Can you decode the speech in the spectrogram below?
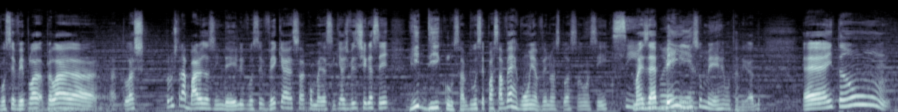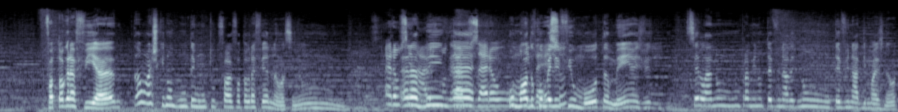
Você vê pela, pela, pelas, pelos trabalhos, assim, dele, você vê que é essa comédia, assim, que às vezes chega a ser ridículo, sabe? De você passar vergonha vendo uma situação assim. Sim, Mas é bem isso mesmo, tá ligado? É, então. Fotografia. Não, acho que não, não tem muito o que falar de fotografia, não. Assim, não. Eram Era cenários bem- montados, era o O modo como ele universo. filmou também, às vezes. Sei lá, não, não- pra mim não teve nada. Não teve nada demais, não.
